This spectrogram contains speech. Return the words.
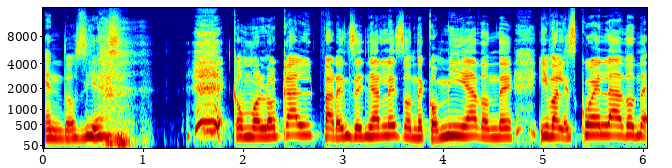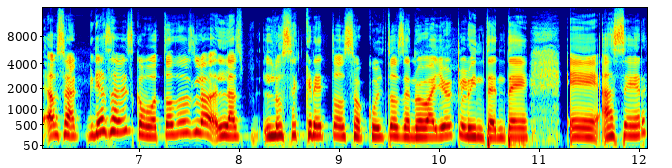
en dos días. como local para enseñarles dónde comía, dónde iba a la escuela, dónde, o sea, ya sabes, como todos lo- las- los secretos ocultos de Nueva York lo intenté eh, hacer.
